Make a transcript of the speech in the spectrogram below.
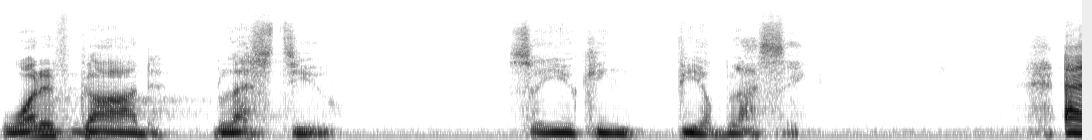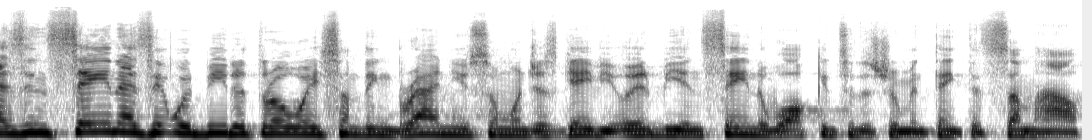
What if God blessed you so you can be a blessing? As insane as it would be to throw away something brand new someone just gave you, it would be insane to walk into this room and think that somehow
